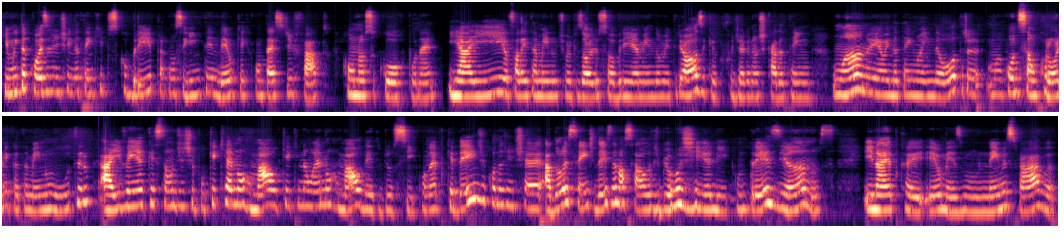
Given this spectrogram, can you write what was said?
que muita coisa a gente ainda tem que descobrir para conseguir entender o que, que acontece de fato com o nosso corpo, né? E aí eu falei também no último episódio sobre a minha endometriose, que eu fui diagnosticada tem um ano e eu ainda tenho ainda outra, uma condição crônica também no útero. Aí vem a questão de tipo, o que, que é normal, o que, que não é normal dentro de um ciclo, né? Porque desde quando a gente é adolescente, desde a nossa aula de biologia ali com 13 anos, e na época eu mesmo nem menstruava,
